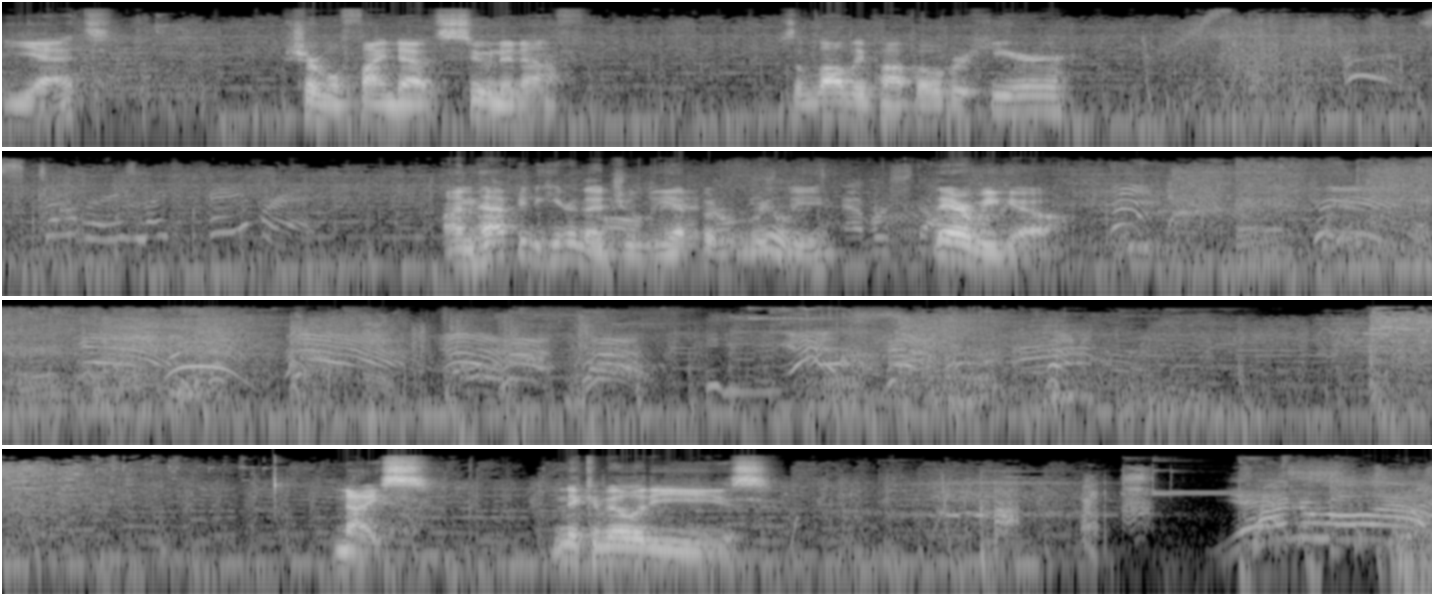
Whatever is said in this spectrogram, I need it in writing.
yet. I'm sure we'll find out soon enough. There's a lollipop over here. I'm happy to hear that, Juliet, but really, there we go. Nice. Nick abilities. Time to roll out.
